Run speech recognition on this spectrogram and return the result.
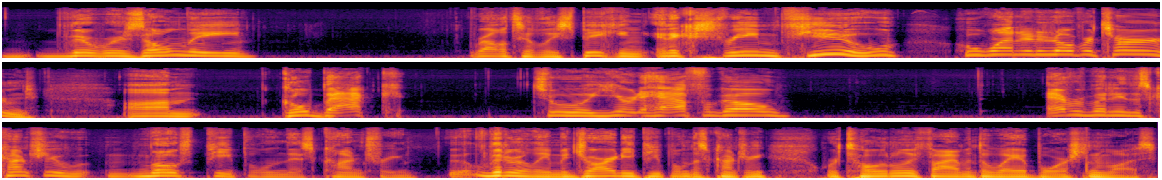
there was only, relatively speaking, an extreme few who wanted it overturned. Um, go back to a year and a half ago, everybody in this country, most people in this country, literally majority of people in this country, were totally fine with the way abortion was.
